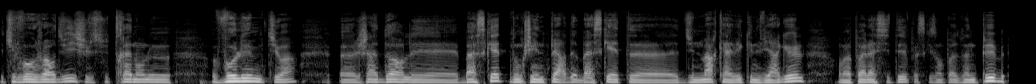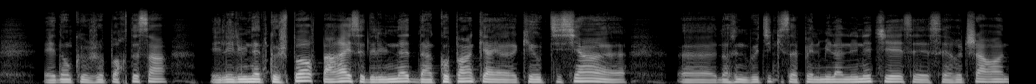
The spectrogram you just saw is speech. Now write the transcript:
Et tu le vois aujourd'hui, je suis très dans le volume, tu vois. Euh, j'adore les baskets, donc j'ai une paire de baskets euh, d'une marque avec une virgule. On va pas la citer parce qu'ils n'ont pas besoin de pub. Et donc euh, je porte ça. Et les lunettes que je porte, pareil, c'est des lunettes d'un copain qui, est opticien dans une boutique qui s'appelle Milan Lunetier, c'est rue de Charonne.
